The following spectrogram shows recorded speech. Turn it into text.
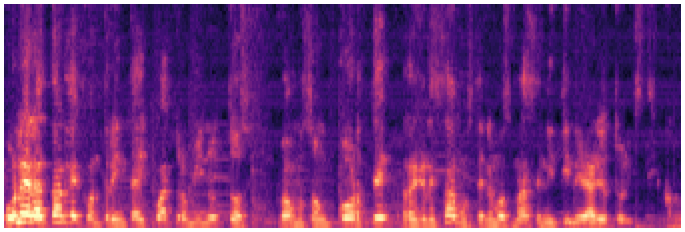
Una de la tarde con 34 minutos. Vamos a un corte. Regresamos. Tenemos más en itinerario turístico.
